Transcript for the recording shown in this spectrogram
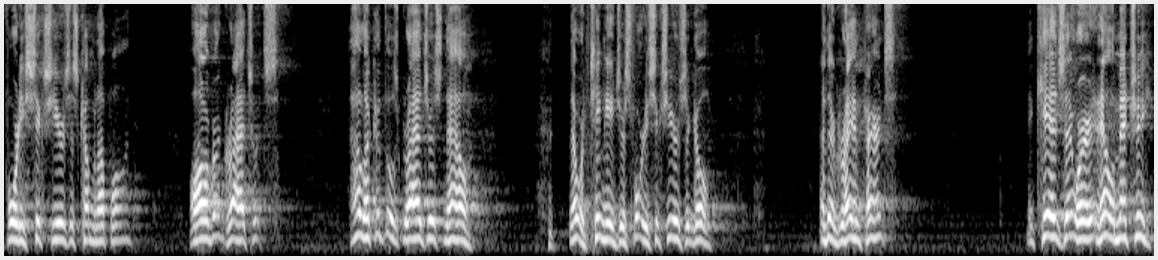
46 years is coming up on. All of our graduates. I look at those graduates now that were teenagers 46 years ago and their grandparents. And kids that were in elementary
